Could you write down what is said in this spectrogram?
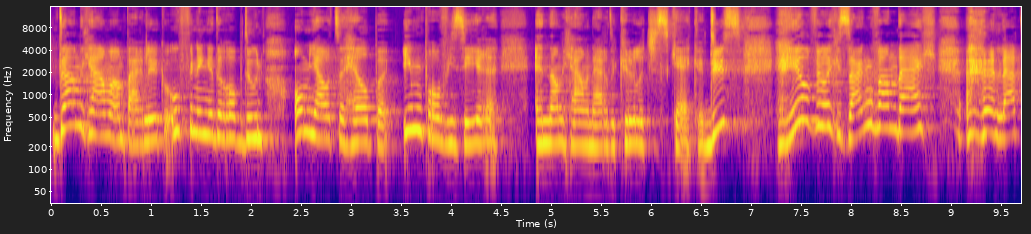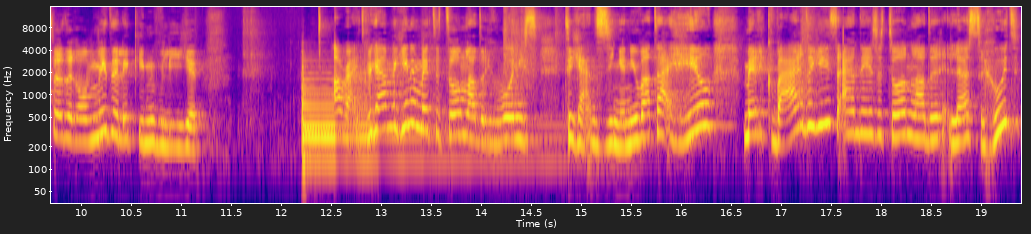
Dan gaan we een paar leuke oefeningen erop doen om jou te helpen improviseren. En dan gaan we naar de krulletjes kijken. Dus heel veel gezang vandaag. Laten we er onmiddellijk in vliegen. Alright, we gaan beginnen met de toonladder gewoon eens te gaan zingen. Nu, wat dat heel merkwaardig is aan deze toonladder, luister goed.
